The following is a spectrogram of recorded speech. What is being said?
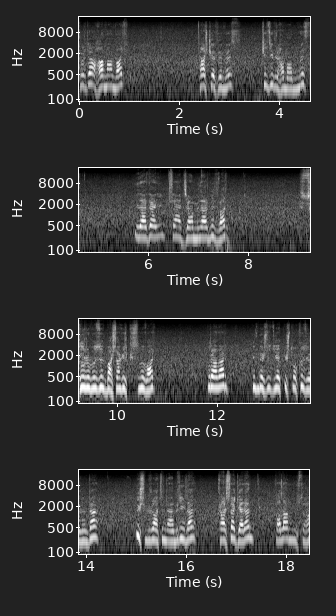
Şurada hamam var. Taş köprümüz, ikinci bir hamamımız. İleride iki tane camilerimiz var. Surumuzun başlangıç kısmı var. Buralar 1579 yılında Üç Murat'ın emriyle Kars'a gelen Lala Mustafa,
